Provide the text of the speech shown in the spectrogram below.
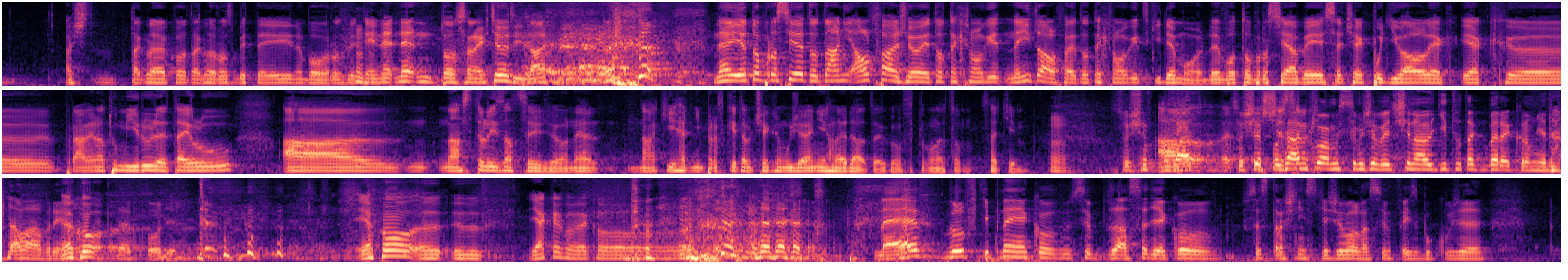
až takhle jako takhle rozbitý, nebo rozbitý, ne, ne, to jsem nechtěl říct, ale ne, je to prostě totální alfa, že jo, je to technologi- není to alfa, je to technologický demo, jde o to prostě, aby se člověk podíval, jak, jak eh, právě na tu míru detailů a na stylizaci, že jo, ne, nějaký herní prvky tam člověk nemůže ani hledat, jako v tomhle tom zatím. Což je v, A, pořád, e, což je v pořádku jsem a myslím, že většina lidí to tak bere, kromě Dana Vávry. Jako- no, tak to je v pohodě. Jako, eh, eh, jak jako, jako, Ne, byl vtipný, jako si v zásadě jako se strašně stěžoval na svém Facebooku, že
